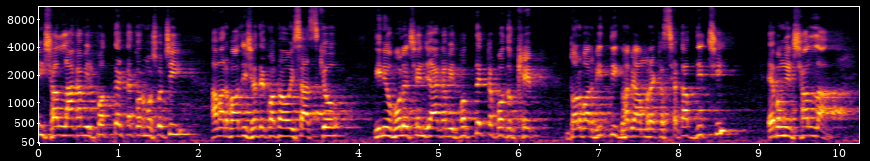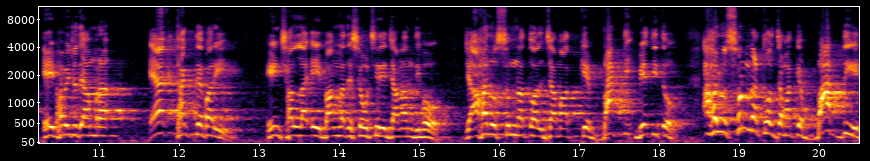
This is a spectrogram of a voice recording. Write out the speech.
ইনশাল্লাহ আগামীর প্রত্যেকটা কর্মসূচি, আমার বাজির সাথে কথা হয়েছে আজকেও। তিনিও বলেছেন যে আগামী প্রত্যেকটা পদক্ষেপ দরবার ভিত্তিকভাবে আমরা একটা সেট দিচ্ছি এবং ইনশাল্লাহ এইভাবে যদি আমরা এক থাকতে পারি, ইনশাল্লাহ এই বাংলাদেশে অচিরে জানান দিব যে আহলু সুন্নাতল জামাতকে বাদ ব্যতীত আহলু সুন্নাতল জামাতকে বাদ দিয়ে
